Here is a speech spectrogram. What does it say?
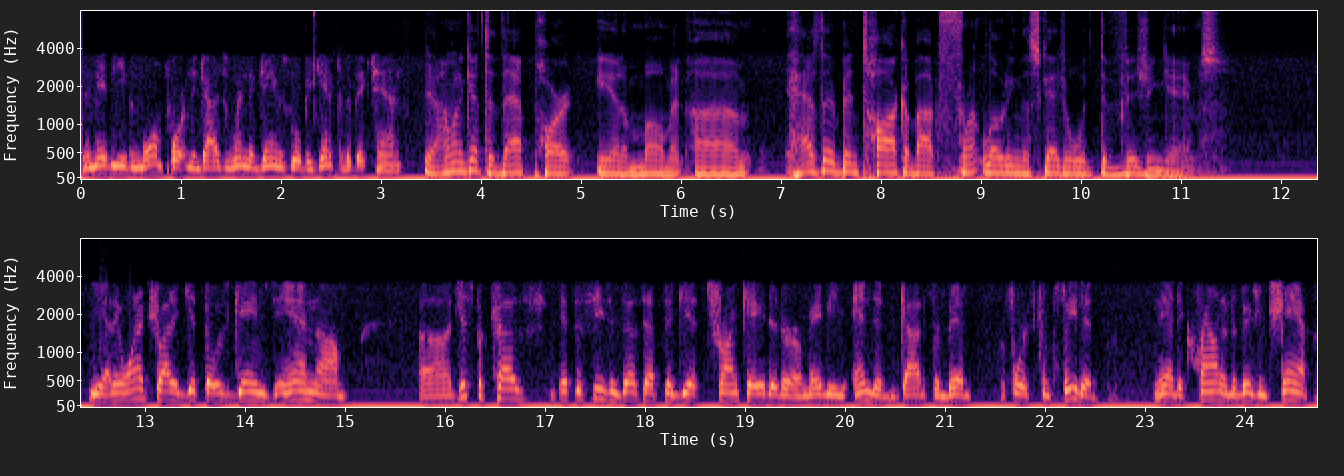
and maybe even more importantly, guys, when the games will begin for the Big Ten. Yeah, I want to get to that part in a moment. Um, has there been talk about front loading the schedule with division games? Yeah, they want to try to get those games in. Um, uh, just because if the season does have to get truncated or maybe ended, God forbid, before it's completed, they had to crown a division champ.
